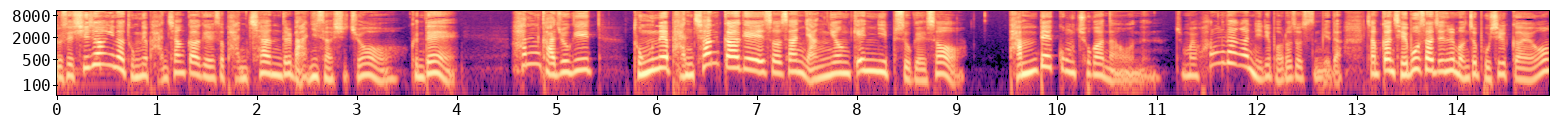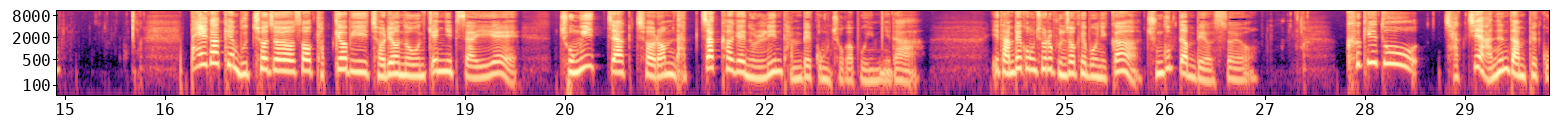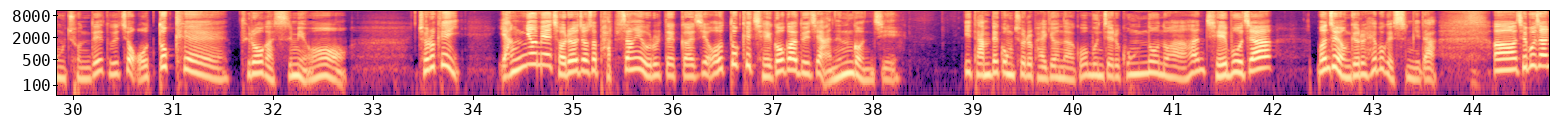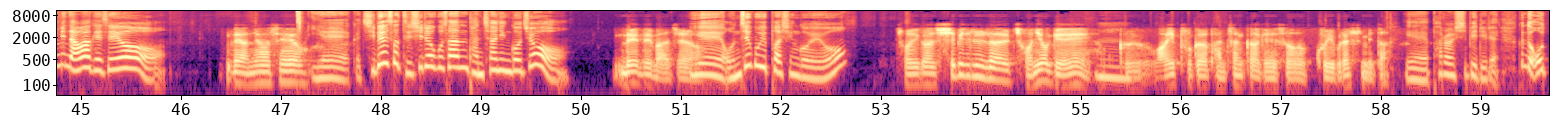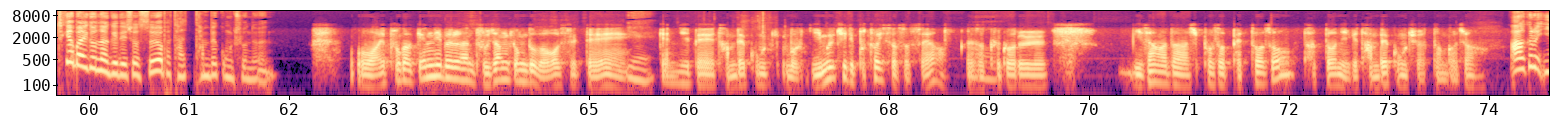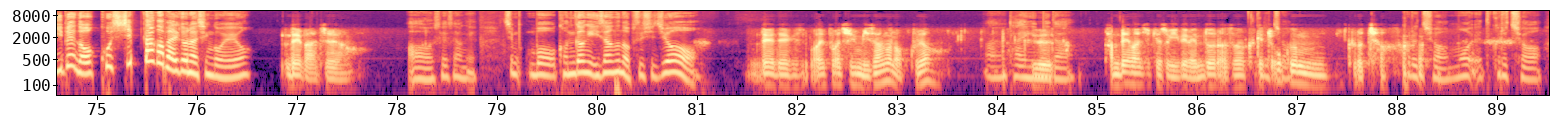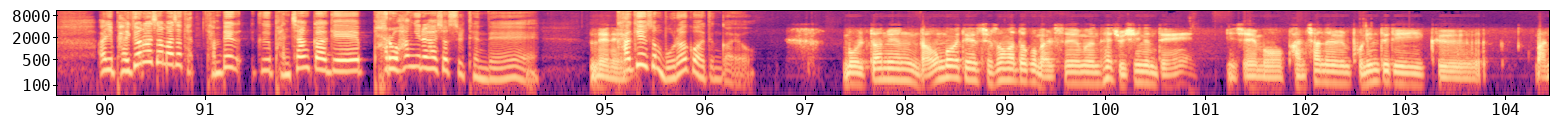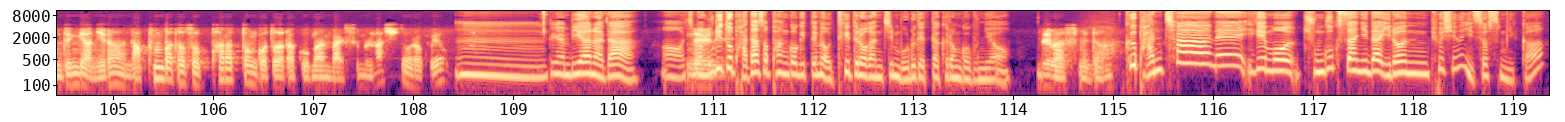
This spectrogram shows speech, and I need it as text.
요새 시장이나 동네 반찬 가게에서 반찬들 많이 사시죠? 근데 한 가족이 동네 반찬 가게에서 산 양념 깻잎 속에서 담배꽁초가 나오는 정말 황당한 일이 벌어졌습니다. 잠깐 제보 사진을 먼저 보실까요? 빨갛게 묻혀져서 겹겹이 절여놓은 깻잎 사이에 종이짝처럼 납작하게 눌린 담배꽁초가 보입니다. 이 담배꽁초를 분석해 보니까 중국 담배였어요. 크기도 작지 않은 담배꽁초인데 도대체 어떻게 들어갔으며 저렇게 양념에 절여져서 밥상에 오를 때까지 어떻게 제거가 되지 않은 건지 이 담배꽁초를 발견하고 문제를 공론화한 제보자 먼저 연결을 해보겠습니다. 어, 제보자님 나와 계세요. 네, 안녕하세요. 예, 그러니까 집에서 드시려고 산 반찬인 거죠? 네, 네, 맞아요. 예, 언제 구입하신 거예요? 저희가 11일 날 저녁에 음. 그 와이프가 반찬 가게에서 구입을 했습니다. 예, 8월 11일에. 근데 어떻게 발견하게 되셨어요? 다- 담배꽁초는? 어, 와이프가 깻잎을 한 두 장 정도 먹었을 때 예. 깻잎에 담배꽁초 뭐 이물질이 붙어 있었었어요. 그래서 어. 그거를 이상하다 싶어서 뱉어서 봤더니 이게 담배꽁초였던 거죠. 아, 그럼 입에 넣고 씹다가 발견하신 거예요? 네, 맞아요. 아, 세상에. 지금 뭐 건강에 이상은 없으시죠? 네, 네. 와이프가 지금 이상은 없고요. 아, 다행입니다. 담배 맛이 계속 입에 맴돌아서 그게 그렇죠. 조금 그렇죠. 그렇죠. 뭐 그렇죠. 아니 발견하자마자 다- 담배 그 반찬 가게에 바로 항의를 하셨을 텐데 네네. 가게에선 뭐라고 하던가요? 뭐 일단은 나온 거에 대해서 죄송하다고 말씀은 해주시는데 이제 뭐 반찬을 본인들이 그 만든 게 아니라 납품 받아서 팔았던 거다라고만 말씀을 하시더라고요. 음, 그냥 미안하다. 어, 하지만 네네. 우리도 받아서 판 거기 때문에 어떻게 들어간지 모르겠다 그런 거군요. 네 맞습니다. 그 반찬에 이게 뭐 중국산이다 이런 표시는 있었습니까?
